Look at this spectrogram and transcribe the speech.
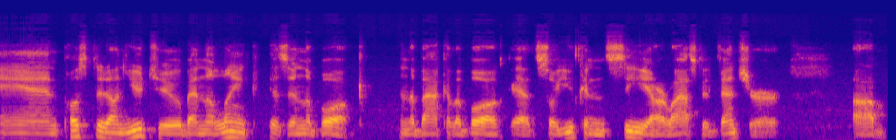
and posted on YouTube and the link is in the book in the back of the book and so you can see our last adventure um,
